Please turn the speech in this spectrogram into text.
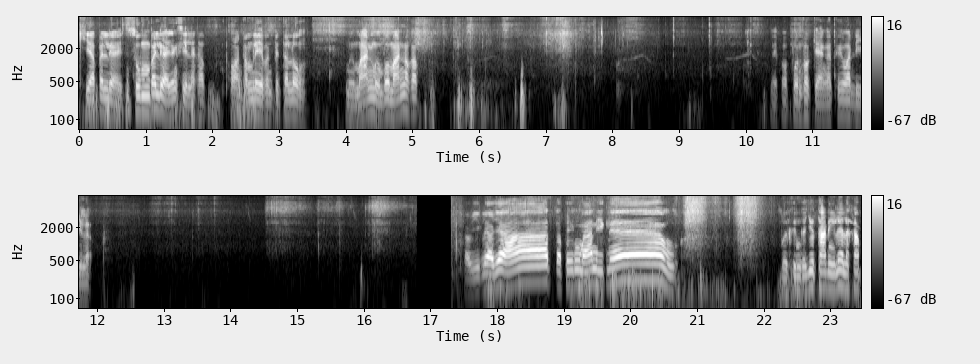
เคลียร์ไปเรื่อยซุ่มไปเรื่อยจังสิแหละครับ พอทำเลมันเป็นตะลงมือมันมือบ่มันเนาะครับ เลยพอ ปนพอแกงก็ถือว่าดีแล้วเอาอีกแล้วย่าอาดตะเพงหมานอีกแล้ว เปิดขึ้นก็ยุดท่านี้เลยแหละครับ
